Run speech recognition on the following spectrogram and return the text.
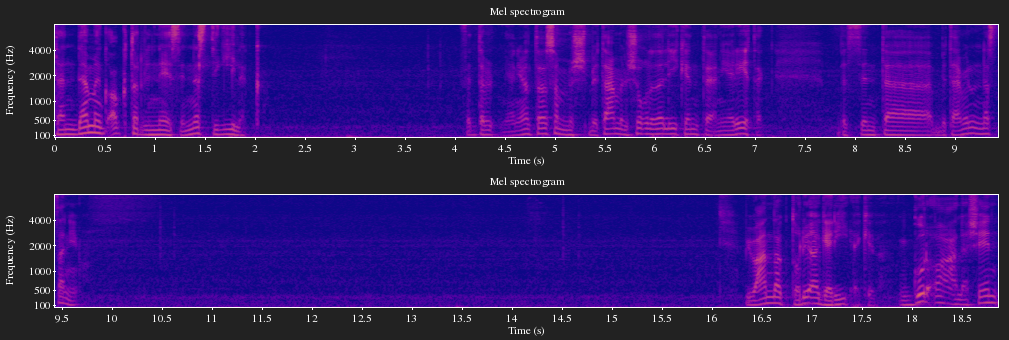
تندمج أكتر للناس الناس تجيلك فانت يعني انت مثلا مش بتعمل الشغل ده ليك انت يعني يا ريتك. بس انت بتعمله لناس تانية. بيبقى عندك طريقة جريئة كده. الجرأة علشان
